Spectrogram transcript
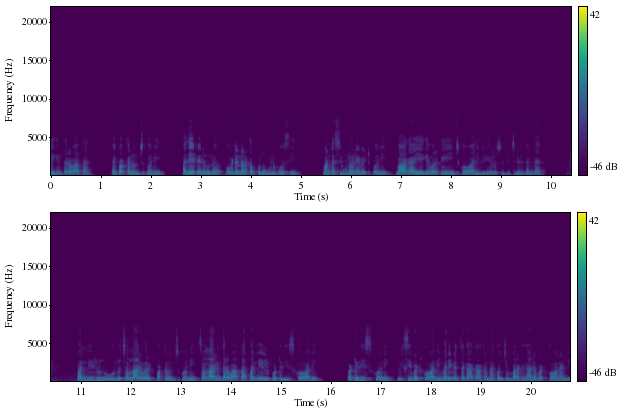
ఏగిన తర్వాత అవి పక్కన ఉంచుకొని అదే పెనుములో ఒకటిన్నర కప్పు నువ్వులు పోసి మంట సిమ్లోనే పెట్టుకొని బాగా ఏగే వరకు వేయించుకోవాలి. వీడియోలో చూపించిన విధంగా పల్లీలు నువ్వులు చల్లారే వరకు పక్కన ఉంచుకొని చల్లారిన తర్వాత పల్లీలు పొట్టు తీసుకోవాలి. పట్టు తీసుకొని మిక్సీ పట్టుకోవాలి. మరీ మెత్తగా కాకుండా కొంచెం బరకగానే పట్టుకోవాలండి.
